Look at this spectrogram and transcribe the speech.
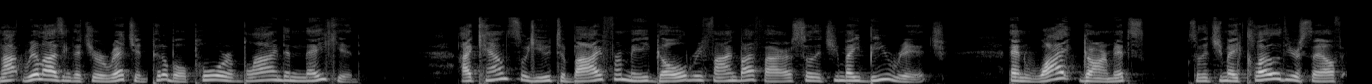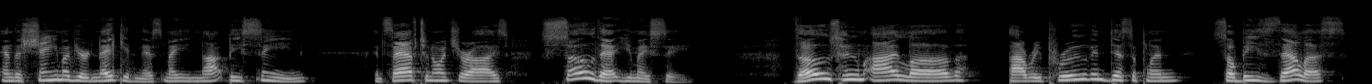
not realizing that you're wretched, pitiable, poor, blind, and naked. I counsel you to buy from me gold refined by fire so that you may be rich, and white garments so that you may clothe yourself and the shame of your nakedness may not be seen, and salve to anoint your eyes so that you may see. Those whom I love, I reprove and discipline, so be zealous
